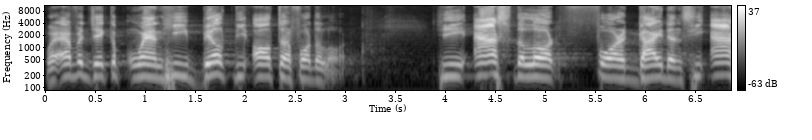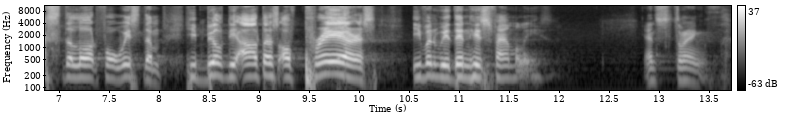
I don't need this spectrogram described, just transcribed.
Wherever Jacob went, he built the altar for the Lord. He asked the Lord for guidance. He asked the Lord for wisdom. He built the altars of prayers even within his family and strength.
